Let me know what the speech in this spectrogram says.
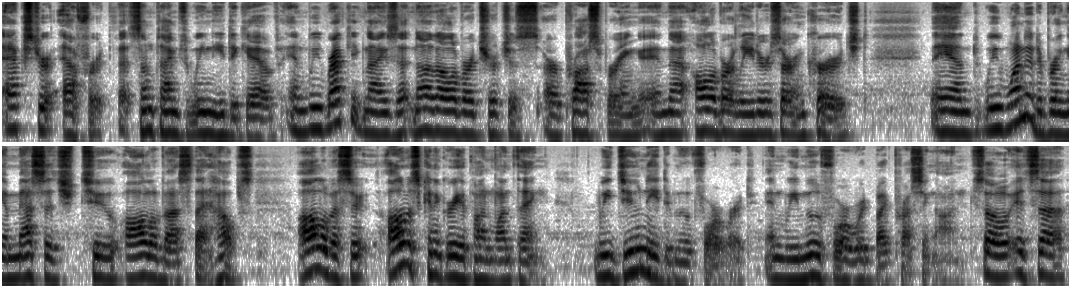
extra effort that sometimes we need to give. And we recognize that not all of our churches are prospering and that all of our leaders are encouraged. And we wanted to bring a message to all of us that helps all of us all of us can agree upon one thing. We do need to move forward and we move forward by pressing on. So it's a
